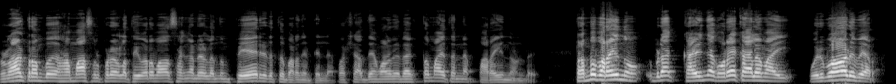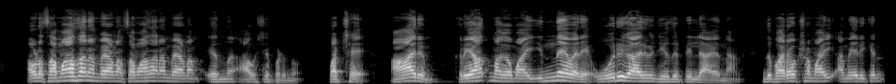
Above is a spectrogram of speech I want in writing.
ഡൊണാൾഡ് ട്രംപ് ഹമാസ് ഉൾപ്പെടെയുള്ള തീവ്രവാദ സംഘടനകളൊന്നും പേരെടുത്ത് പറഞ്ഞിട്ടില്ല. പക്ഷേ അദ്ദേഹം വളരെ വ്യക്തമായി തന്നെ പറയുന്നുണ്ട്. ട്രംപ് പറയുന്നു ഇവിടെ കഴിഞ്ഞ കുറേ കാലമായി ഒരുപാട് പേർ അവിടെ സമാധാനം വേണം സമാധാനം വേണം എന്ന് ആവശ്യപ്പെടുന്നു. പക്ഷേ ആരും ക്രിയാത്മകമായി ഇന്നേ വരെ ഒരു കാര്യവും ചെയ്തിട്ടില്ല എന്നാണ്. ഇത് പരോക്ഷമായി അമേരിക്കൻ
